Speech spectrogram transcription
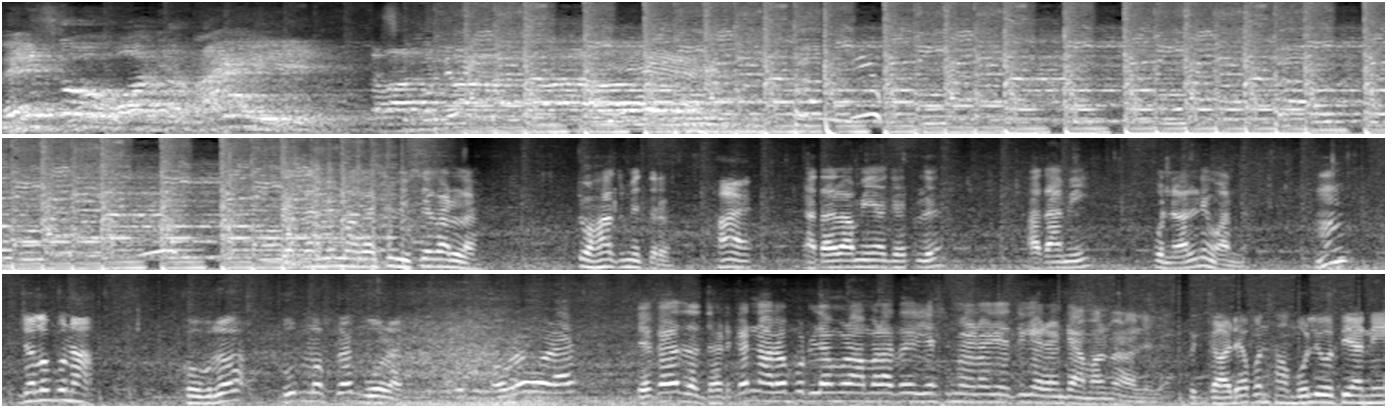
Let's go for ride. मगाशी विषय काढला. तो हाच मित्र. हाय. आता आम्ही घेतलं. आता आम्ही पुण्याला हम्म? चलो पुन्हा. खोबरं खूप मस्त गोड आहे. खोबरं गोड आहे. ते काय झटकन नारळ फुटल्यामुळे आम्हाला आता यश मिळणार याची गॅरंटी आम्हाला मिळालेली आहे. गाडी आपण थांबवली होती आणि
